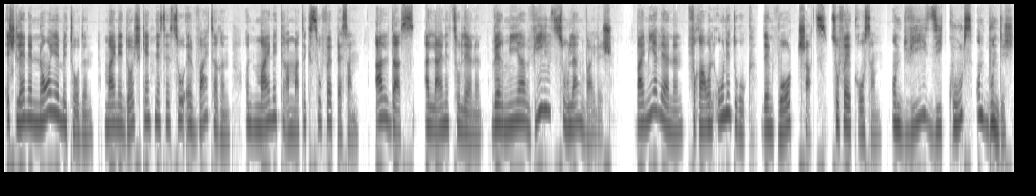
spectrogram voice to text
Ich lerne neue Methoden, meine Deutschkenntnisse zu erweitern und meine Grammatik zu verbessern. All das alleine zu lernen wäre mir viel zu langweilig. Bei mir lernen Frauen ohne Druck den Wortschatz zu vergrößern und wie sie kurz und bundig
